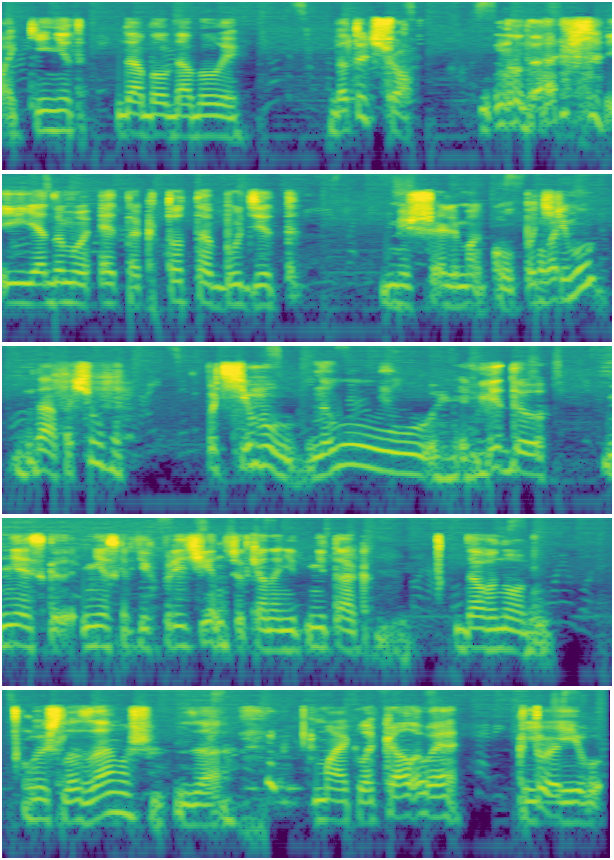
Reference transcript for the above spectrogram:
покинет WWE. Да ты чё? Ну да. И я думаю, это кто-то будет Мишель Макул. Почему? Да, почему? Почему? Ну, ввиду неск- нескольких причин. Все-таки она не, не так давно вышла замуж за Майкла Каллоуэя. Кто и это? его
